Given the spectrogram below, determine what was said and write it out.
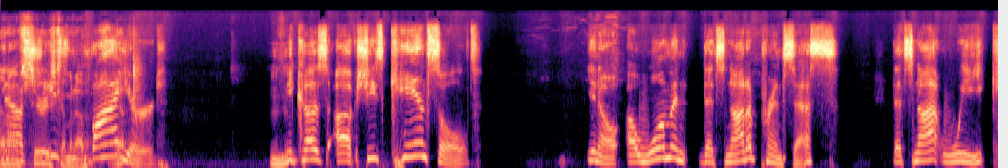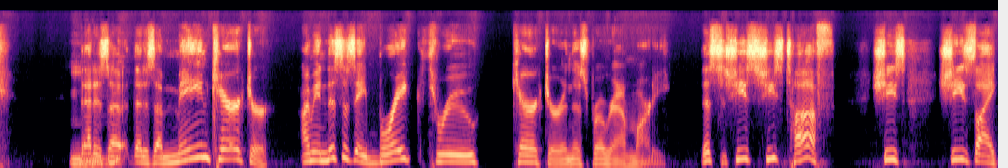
spinoff series coming up. Fired because of she's canceled. You know, a woman that's not a princess, that's not weak, that is Mm-hmm. a that is a main character. I mean, this is a breakthrough character in this program, Marty. This she's she's tough. She's she's like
